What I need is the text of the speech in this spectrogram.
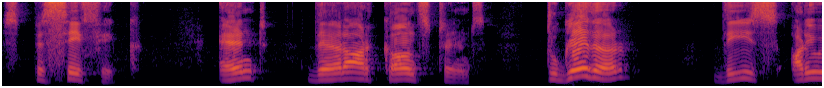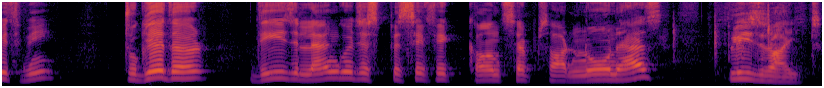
specific and there are constraints. Together these are you with me? Together these language specific concepts are known as please write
